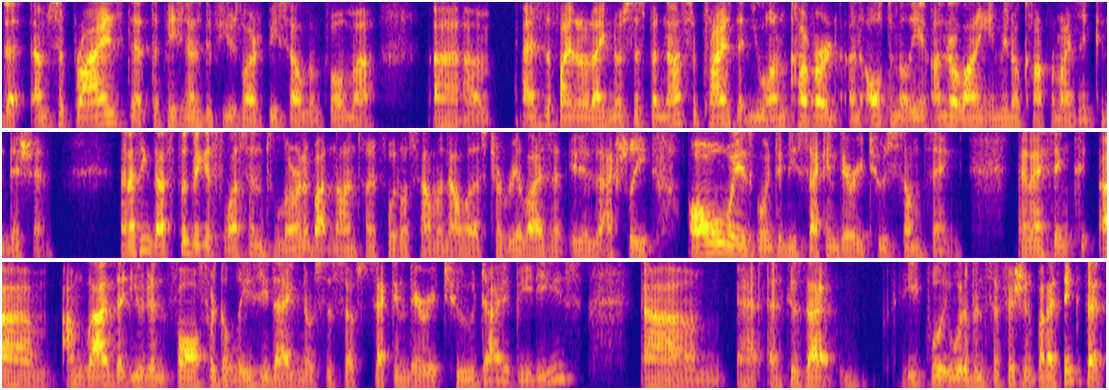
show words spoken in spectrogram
that. I'm surprised that the patient has diffuse large B cell lymphoma um, as the final diagnosis, but not surprised that you uncovered an ultimately an underlying immunocompromising condition. And I think that's the biggest lesson to learn about non-typhoidal salmonella is to realize that it is actually always going to be secondary to something. And I think um, I'm glad that you didn't fall for the lazy diagnosis of secondary to diabetes, um, because that equally would have been sufficient. But I think that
